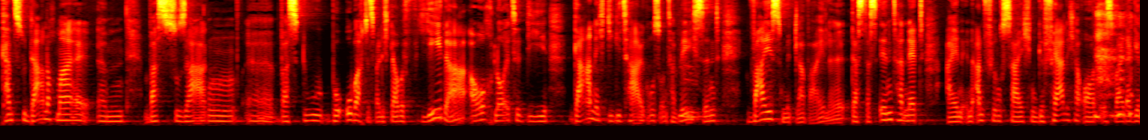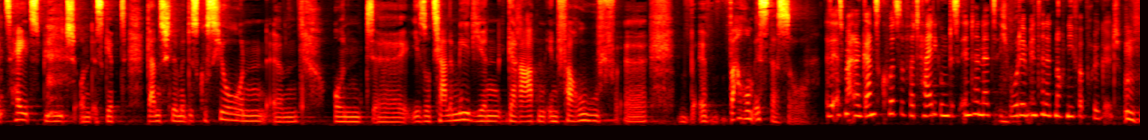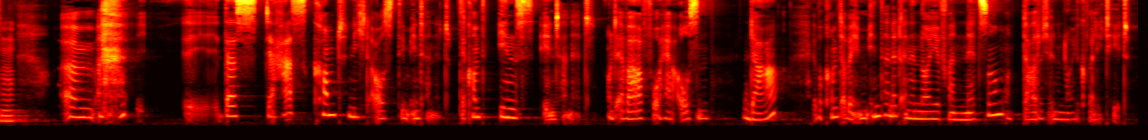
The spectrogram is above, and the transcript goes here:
Kannst du da noch mal ähm, was zu sagen, äh, was du beobachtest? Weil ich glaube, jeder, auch Leute, die gar nicht digital groß unterwegs mhm. sind, weiß mittlerweile, dass das Internet ein in Anführungszeichen gefährlicher Ort ist, weil da gibt's Hate Speech und es gibt ganz schlimme Diskussionen ähm, und äh, soziale Medien geraten in Verruf. Äh, äh, warum ist das so? Also erstmal eine ganz kurze Verteidigung des Internets. Ich wurde im Internet noch nie verprügelt. Mhm. Ähm, dass der Hass kommt nicht aus dem Internet. Der kommt ins Internet. Und er war vorher außen da. Er bekommt aber im Internet eine neue Vernetzung und dadurch eine neue Qualität.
